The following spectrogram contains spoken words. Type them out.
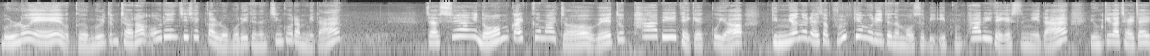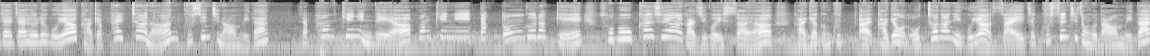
몰로의 그 물듬처럼 오렌지 색깔로 물이 드는 친구랍니다. 자, 수영이 너무 깔끔하죠. 외두 팝이 되겠고요. 뒷면으로 해서 붉게 물이 드는 모습이 이쁜 팝이 되겠습니다. 윤기가 잘잘잘잘 흐르고요. 가격 8,000원, 9cm 나옵니다. 자, 펌킨인데요. 펌킨이 딱 동그랗게 소복한 수영을 가지고 있어요. 가격은 9, 아, 가격은 5,000원이고요. 사이즈 9cm 정도 나옵니다.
